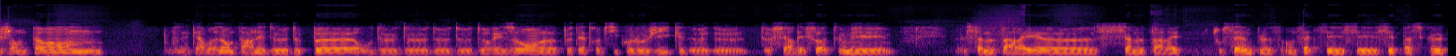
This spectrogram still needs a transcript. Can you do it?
j'entends vos intervenants parler de, peur ou de, de, de, de raisons peut-être psychologiques de, faire des fautes, mais ça me paraît, ça me paraît tout simple. En fait, c'est parce que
